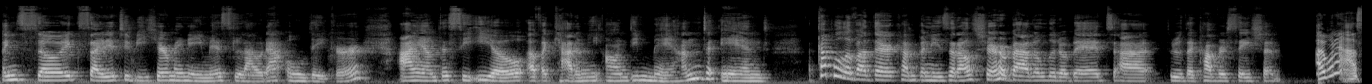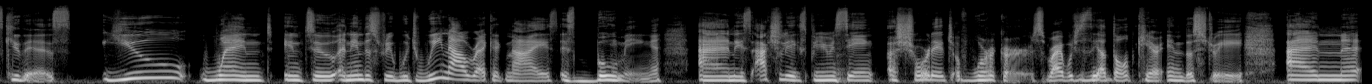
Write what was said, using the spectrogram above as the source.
I'm so excited to be here. My name is Laura Oldaker. I am the CEO of Academy on Demand and a couple of other companies that I'll share about a little bit uh, through the conversation. I want to ask you this. You went into an industry which we now recognize is booming and is actually experiencing a shortage of workers, right? Which is the adult care industry. And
